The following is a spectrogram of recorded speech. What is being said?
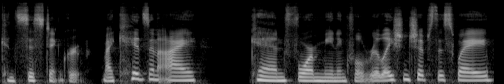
consistent group. My kids and I can form meaningful relationships this way.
